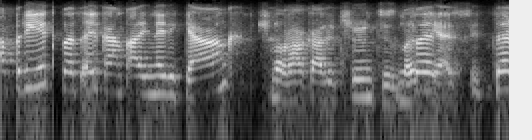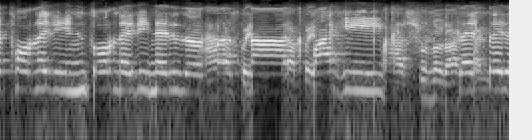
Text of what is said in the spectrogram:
Ապրիք ծեր կանտարիների կյանք, Շնորհակալություն ծիզնոյեսի։ Ձեր թորներին, ծորներին էլ տասնակ, պահի, շնորհակալ։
